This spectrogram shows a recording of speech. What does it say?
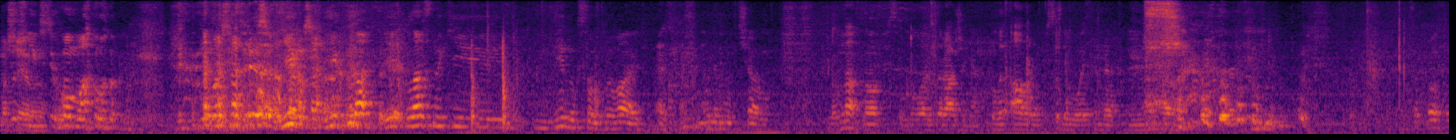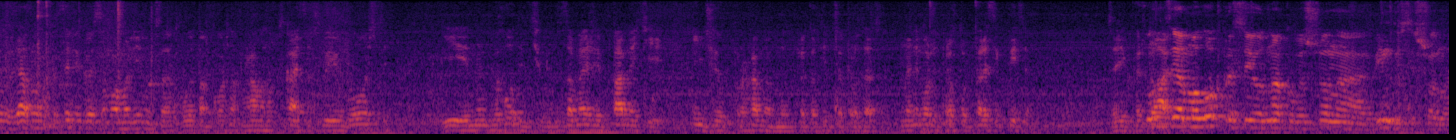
Тож машин. їх всього мало. Заряджати. Їх, їх, вла- їх власники Linux вбивають. Вони мовчали. Ну, в нас на офісі було зараження, коли Алан посадив весь інет. Це просто зв'язано з специфікою самого Linux, коли там кожна програма запускається в своїй оболочці і не виходить за межі пам'яті іншої програми, наприклад, іншого процесу. Вони не можуть просто пересіктися. Це як Функція віртуальна. malloc працює однаково, що на Windows, що на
